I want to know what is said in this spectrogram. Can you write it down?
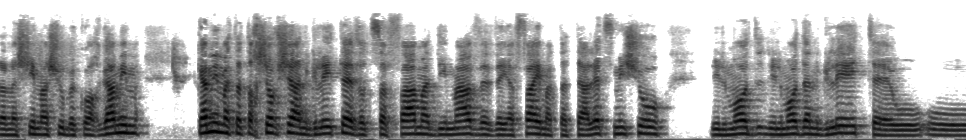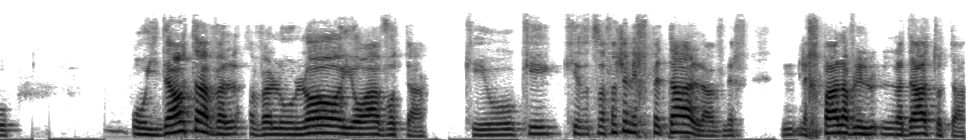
לאנשים משהו בכוח, גם אם, גם אם אתה תחשוב שאנגלית זאת שפה מדהימה ו- ויפה, אם אתה תאלץ מישהו ללמוד, ללמוד אנגלית, אה, הוא, הוא, הוא ידע אותה, אבל, אבל הוא לא יאהב אותה, כי, הוא, כי, כי זאת שפה שנכפתה עליו, נכ, נכפה עליו לדעת אותה.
